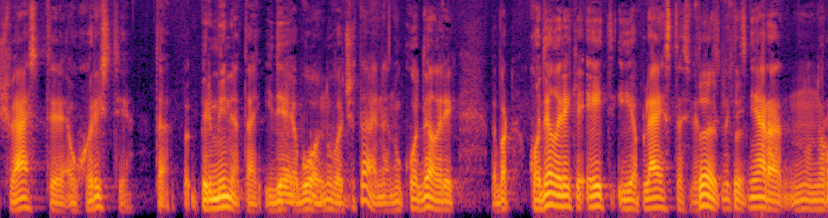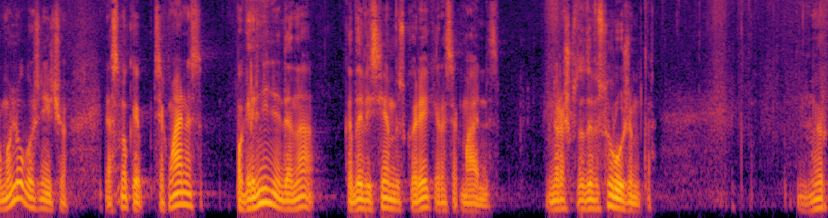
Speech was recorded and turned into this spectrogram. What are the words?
švesti Euharistiją ta pirminė ta idėja buvo, nu va šita, ne, nu kodėl reikia, dabar, kodėl reikia eiti į apleistas vietas, liktis nėra nu, normalių bažnyčių, nes, nu kaip, sekmanis, pagrindinė diena, kada visiems visko reikia, yra sekmadienis. Nu, ir aišku, tada visur užimta. Nu, ir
